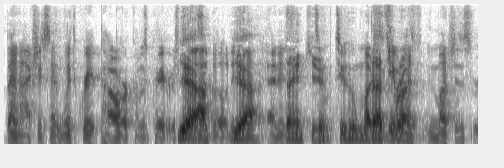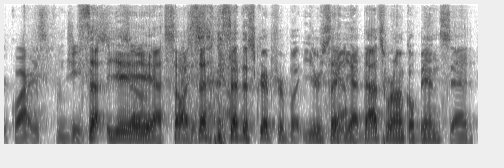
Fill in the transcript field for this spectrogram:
Ben actually said, "With great power comes great responsibility." yeah, yeah. and it's, thank you. To, to whom much That's is given, right. much is required is from Jesus. So, yeah, yeah, yeah. So I, just, said, you know, said the scripture, but you're saying, Yeah. yeah. that's what Uncle Ben said.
